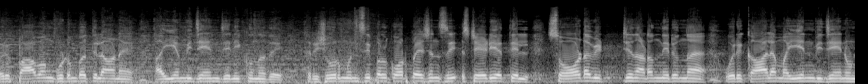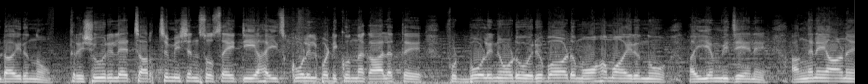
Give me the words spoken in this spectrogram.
ഒരു പാവം കുടുംബത്തിലാണ് ഐ എം വിജയൻ ജനിക്കുന്നത്. തൃശൂർ മുനിസിപ്പൽ കോർപ്പറേഷൻ സ്റ്റേഡിയത്തിൽ സോഡ വിറ്റ് നടന്നിരുന്ന ഒരു കാലം ഐ എൻ വിജയൻ ഉണ്ടായിരുന്നു. തൃശൂരിലെ ചർച്ച് മിഷൻ സൊസൈറ്റി ഹൈസ്കൂളിൽ പഠിക്കുന്ന കാലത്ത് ഫുട്ബോളിനോട് ഒരുപാട് മോഹമായിരുന്നു ഐ എം വിജയന്. അങ്ങനെയാണ്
